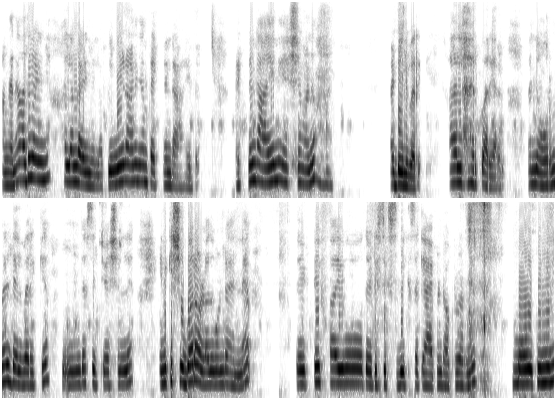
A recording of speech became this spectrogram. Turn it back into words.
അങ്ങനെ അത് കഴിഞ്ഞ് എല്ലാം കഴിഞ്ഞല്ലോ. പിന്നീടാണ് ഞാൻ പ്രഗ്നന്റ് ആയത്. പ്രഗ്നന്റ് ആയതിനു ശേഷമാണ് ഡെലിവറി അതെല്ലാവർക്കും അറിയാമല്ലോ നോർമൽ ഡെലിവറിക്ക് ഇന്ത്യ സിറ്റുവേഷനിൽ എനിക്ക് ഷുഗർ ഉള്ളത് കൊണ്ട് തന്നെ തേർട്ടി ഫൈവോ തേർട്ടി സിക്സ് വീക്സ് ഒക്കെ ആയപ്പോൾ ഡോക്ടർ പറഞ്ഞു മോൾ കുഞ്ഞിന്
